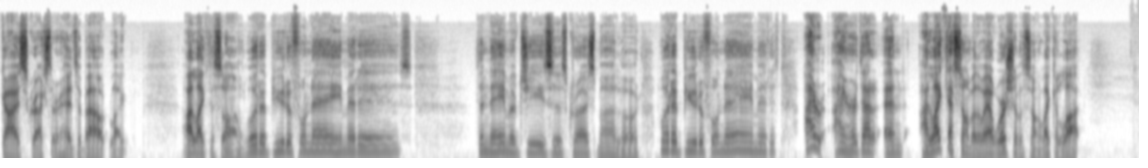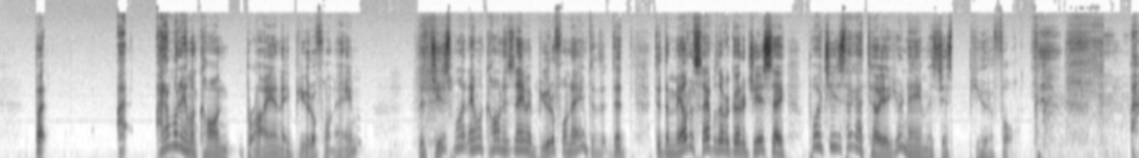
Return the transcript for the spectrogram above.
guys scratch their heads about. Like I like the song "What a Beautiful Name It Is." The name of Jesus Christ, my Lord. What a beautiful name it is. I, I heard that and I like that song, by the way. I worship the song. I like it a lot. But I, I don't want anyone calling Brian a beautiful name. Did Jesus want anyone calling his name a beautiful name? Did the, did, did the male disciples ever go to Jesus and say, Boy, Jesus, I got to tell you, your name is just beautiful? I-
